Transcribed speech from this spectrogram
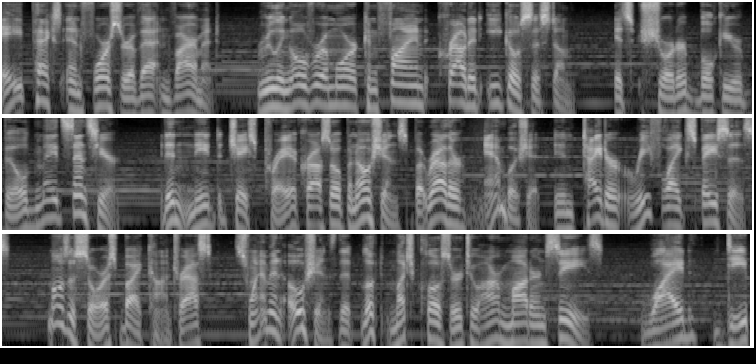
apex enforcer of that environment, ruling over a more confined, crowded ecosystem. Its shorter, bulkier build made sense here. It didn't need to chase prey across open oceans, but rather ambush it in tighter, reef-like spaces. Mosasaurus, by contrast, swam in oceans that looked much closer to our modern seas. Wide, deep,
